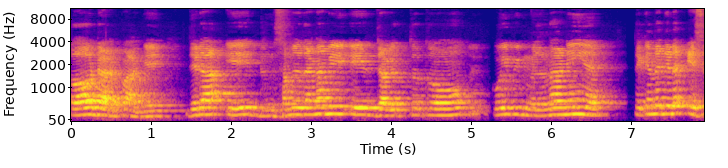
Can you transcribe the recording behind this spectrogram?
ਤੋ ਡਰ ਭਾਗੇ। ਜਿਹੜਾ ਇਹ ਸਮਝਦਾ ਨਾ ਵੀ ਇਹ ਜਗਤ ਤੋਂ ਕੋਈ ਵੀ ਮਿਲਣਾ ਨਹੀਂ ਹੈ, ਤੇ ਕਹਿੰਦੇ ਜਿਹੜਾ ਇਸ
